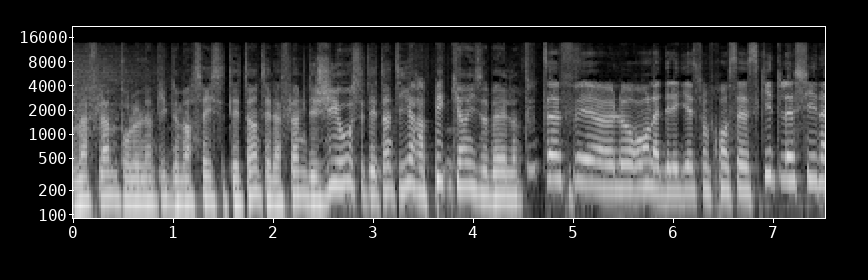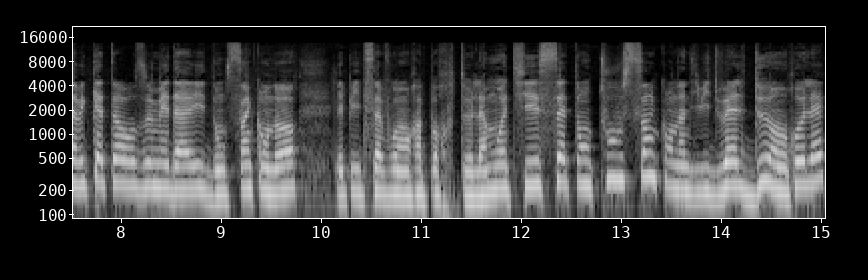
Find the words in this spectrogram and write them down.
Ma flamme pour l'Olympique de Marseille s'est éteinte et la flamme des JO s'est éteinte hier à Pékin, Isabelle. Tout à fait, euh, Laurent. La délégation française quitte la Chine avec 14 médailles, dont 5 en or. Les pays de Savoie en rapportent la moitié, 7 en tout, 5 en individuel, 2 en relais.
